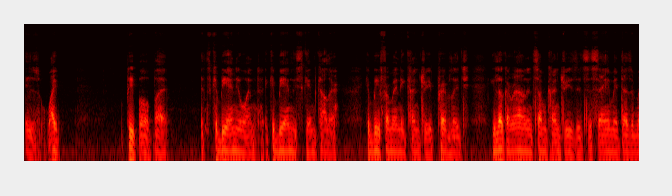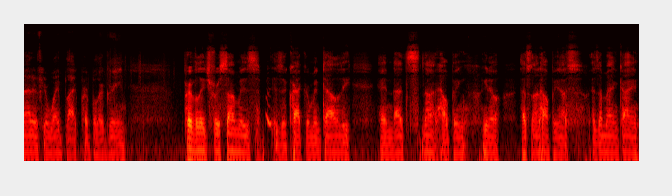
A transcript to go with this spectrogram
is white people, but it could be anyone. It could be any skin color. It could be from any country. Privilege. You look around in some countries, it's the same. It doesn't matter if you're white, black, purple, or green. Privilege for some is is a cracker mentality, and that's not helping. You know, that's not helping us as a mankind.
